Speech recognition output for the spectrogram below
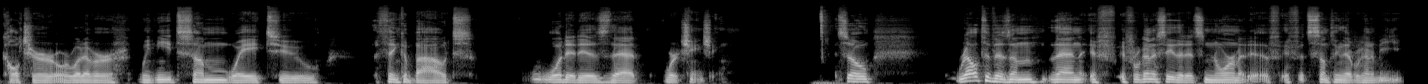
culture or whatever, we need some way to think about what it is that we're changing. So, relativism, then, if, if we're going to say that it's normative, if it's something that we're going to be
